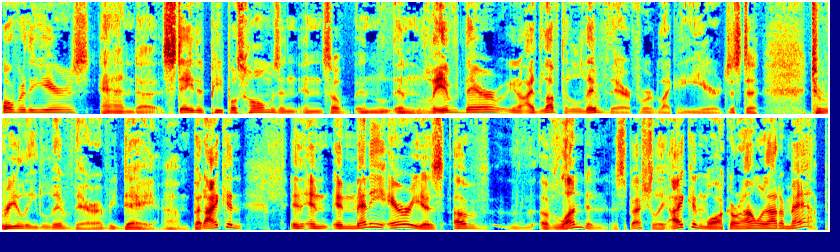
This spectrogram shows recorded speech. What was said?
over the years and uh, stayed at people's homes and, and so and, and lived there. You know, I'd love to live there for like a year just to to really live there every day. Um, but I can in, in in many areas of of London, especially, I can walk around without a map.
